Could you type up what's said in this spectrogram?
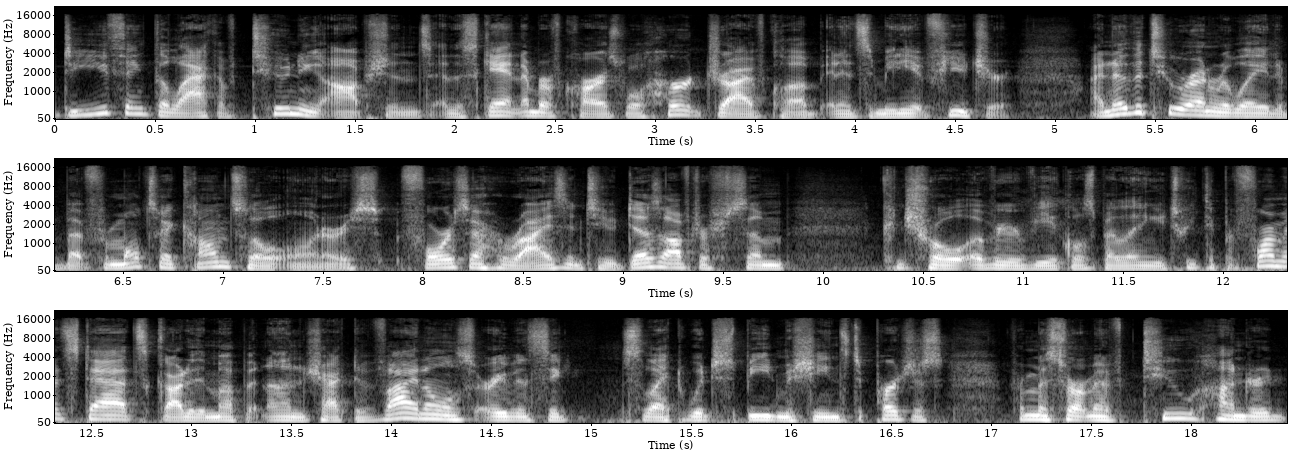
do you think the lack of tuning options and the scant number of cars will hurt Drive Club in its immediate future? I know the two are unrelated, but for multi-console owners, Forza Horizon 2 does offer some control over your vehicles by letting you tweak the performance stats, guarding them up in unattractive vinyls, or even select which speed machines to purchase from an assortment of 200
